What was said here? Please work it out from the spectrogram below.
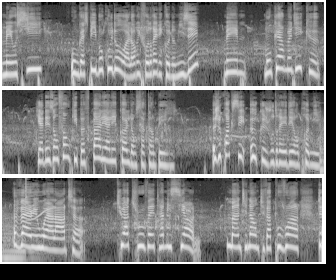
Mais aussi, on gaspille beaucoup d'eau, alors il faudrait l'économiser. Mais mon cœur me dit que il y a des enfants qui peuvent pas aller à l'école dans certains pays. Je crois que c'est eux que je voudrais aider en premier. Very well, Arthur. Tu as trouvé ta mission. Maintenant, tu vas pouvoir te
